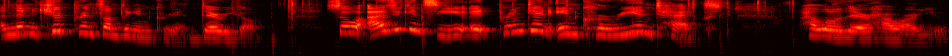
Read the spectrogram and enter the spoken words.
and then it should print something in Korean. There we go. So as you can see, it printed in Korean text, hello there, how are you?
